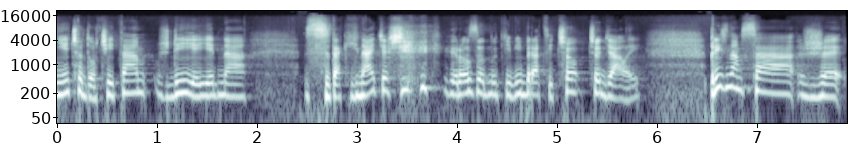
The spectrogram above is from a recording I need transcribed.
niečo dočítam, vždy je jedna z takých najťažších rozhodnutí vybrať si, čo, čo ďalej. Priznám sa, že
